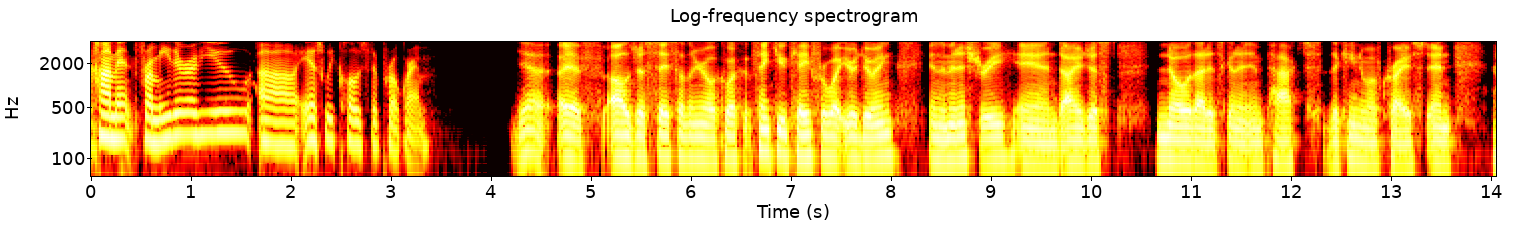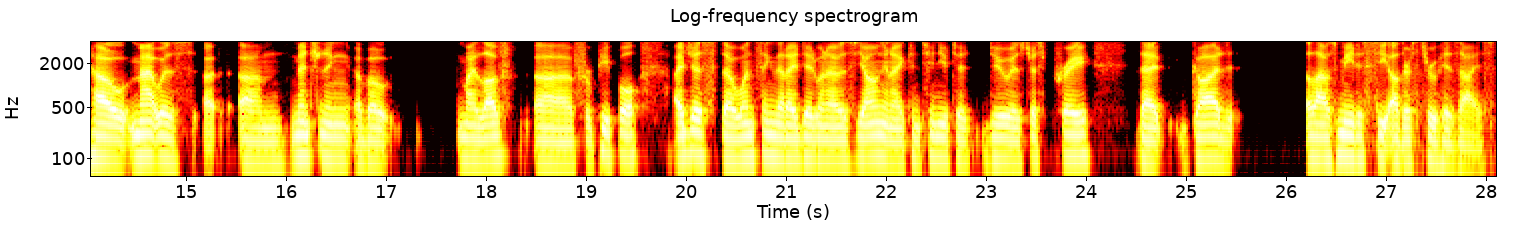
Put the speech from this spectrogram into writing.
comment from either of you uh, as we close the program. Yeah, if I'll just say something real quick. Thank you, Kay, for what you're doing in the ministry. And I just know that it's going to impact the kingdom of Christ. And how Matt was uh, um, mentioning about my love uh, for people. I just, uh, one thing that I did when I was young and I continue to do is just pray that God allows me to see others through his eyes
